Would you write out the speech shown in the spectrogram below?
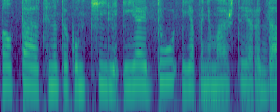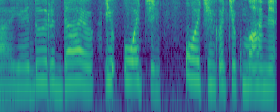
болтают на таком чиле. И я иду, и я понимаю, что я рыдаю. Я иду и рыдаю. И очень, очень хочу к маме.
